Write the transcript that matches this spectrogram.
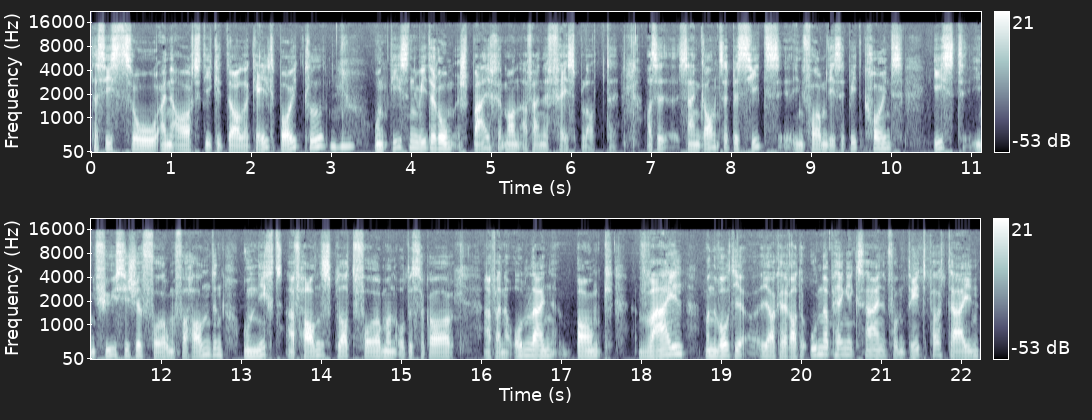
Das ist so eine Art digitaler Geldbeutel. Und diesen wiederum speichert man auf einer Festplatte. Also sein ganzer Besitz in Form dieser Bitcoins ist in physischer Form vorhanden und nicht auf Handelsplattformen oder sogar auf einer Online-Bank, weil man wollte ja- gerade unabhängig sein von Drittparteien,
